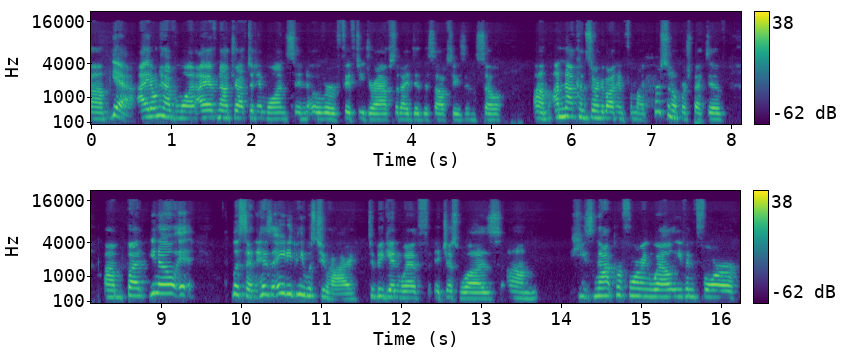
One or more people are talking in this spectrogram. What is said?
Um, yeah, I don't have one. I have not drafted him once in over 50 drafts that I did this offseason. So um, I'm not concerned about him from my personal perspective. Um, but, you know, it, listen, his ADP was too high to begin with. It just was. Um, he's not performing well, even for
